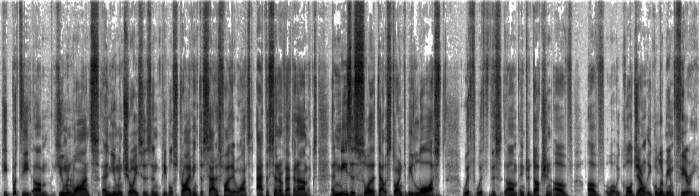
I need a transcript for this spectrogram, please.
He put the um, human wants and human choices and people striving to satisfy their wants at the center of economics. And Mises saw that that was starting to be lost with with this um, introduction of of what we call general equilibrium theory,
